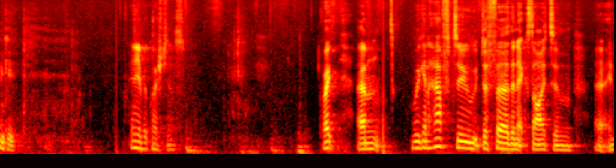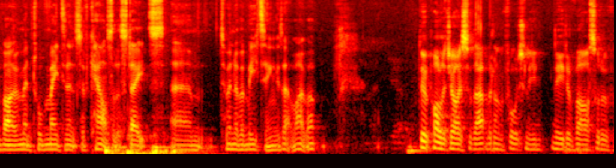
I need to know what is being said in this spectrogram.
Thank you. Any other questions? Great. Um, we're going to have to defer the next item, uh, environmental maintenance of council estates, um, to another meeting. Is that right, Bob? do apologise for that, but unfortunately neither of our sort of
